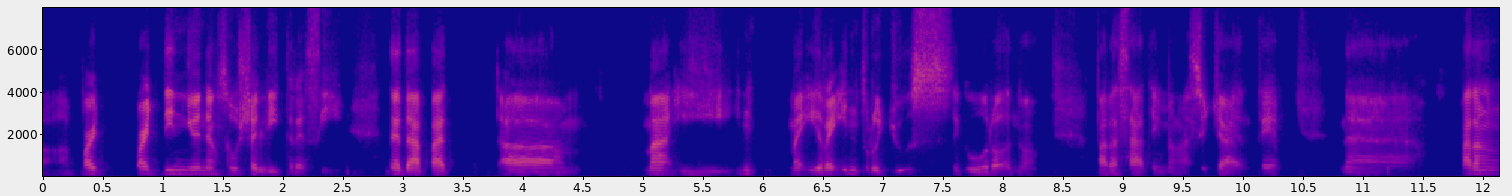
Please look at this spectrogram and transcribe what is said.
Uh, part, part din yun ng social literacy na dapat um, mai mai-reintroduce siguro no para sa ating mga estudyante na parang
